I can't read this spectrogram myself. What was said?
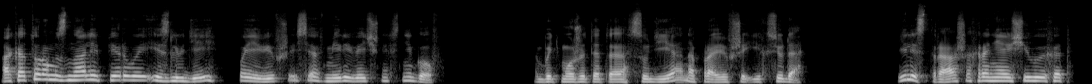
о котором знали первые из людей, появившиеся в мире вечных снегов. Быть может, это судья, направивший их сюда. Или страж, охраняющий выход.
